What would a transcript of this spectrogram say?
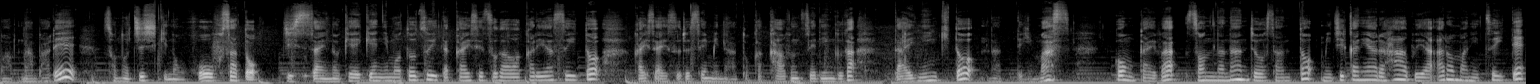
学ばれその知識の豊富さと実際の経験に基づいた解説が分かりやすいと開催するセミナーとかカウンセリングが大人気となっています。今回はそんな南條さんと身近にあるハーブやアロマについて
